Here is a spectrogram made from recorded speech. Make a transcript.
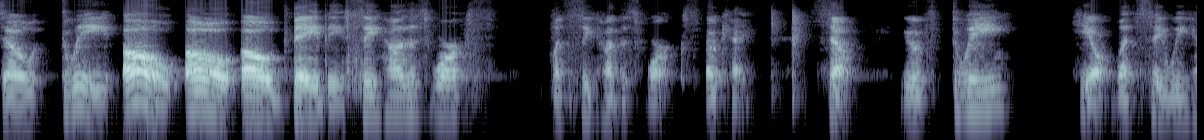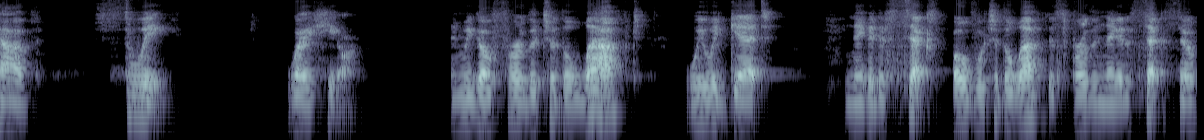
so three, oh, oh, oh, baby. See how this works? Let's see how this works. Okay, so you have three here. Let's say we have three right here. And we go further to the left, we would get negative 6. Over to the left is further negative 6. So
